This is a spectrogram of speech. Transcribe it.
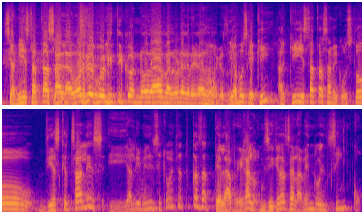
si a mí esta tasa... La labor de político no da valor agregado. digamos que aquí, aquí esta tasa me costó 10 quetzales y alguien me dice que voy a tu casa, te la regalo, ni siquiera se la vendo en 5.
